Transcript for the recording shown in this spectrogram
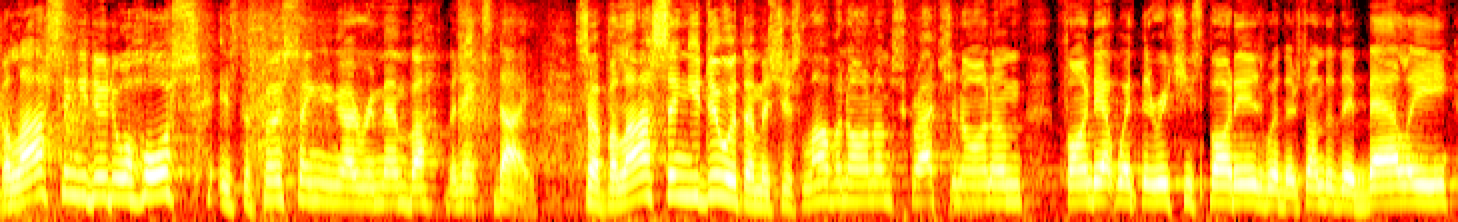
the last thing you do to a horse is the first thing you're going to remember the next day. So if the last thing you do with them is just loving on them, scratching on them, find out what their itchy spot is, whether it's under their belly,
